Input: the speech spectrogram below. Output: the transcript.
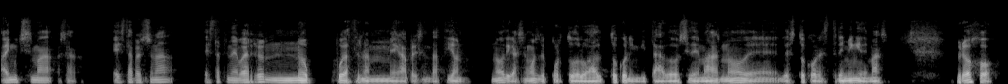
Hay muchísima, o sea, esta persona, esta tienda de barrio no puede hacer una mega presentación, ¿no? Digásemos de por todo lo alto, con invitados y demás, ¿no? De, de esto con streaming y demás. Pero ojo,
